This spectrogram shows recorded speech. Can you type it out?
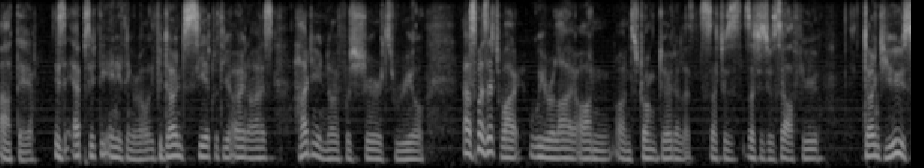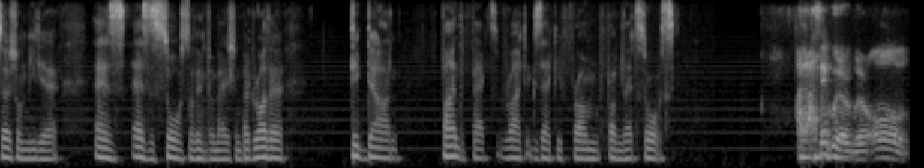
out there? Is absolutely anything real? If you don't see it with your own eyes, how do you know for sure it's real? I suppose that's why we rely on on strong journalists such as such as yourself who don't use social media as as a source of information, but rather dig down, find the facts right exactly from from that source. I, I think we're we're all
